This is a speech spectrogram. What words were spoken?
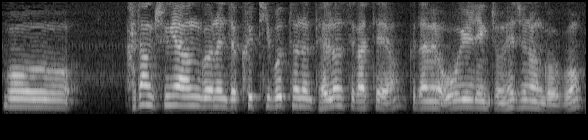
뭐 가장 중요한 거는 이제 그 뒤부터는 밸런스 같아요. 그 다음에 오일링 좀 해주는 거고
